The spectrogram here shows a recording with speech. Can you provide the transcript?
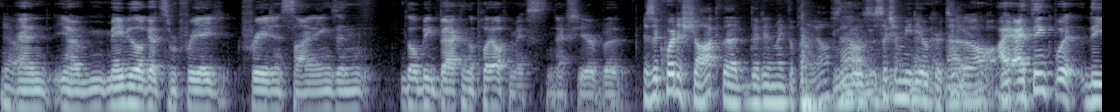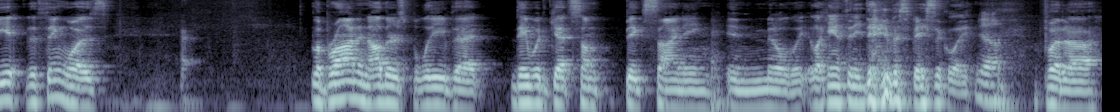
Yeah. and you know, maybe they'll get some free agent, free agent signings, and they'll be back in the playoff mix next year. But Is it quite a shock that they didn't make the playoffs? No, it was just such a no, mediocre no, team. Not at all. I, I think what the the thing was, LeBron and others believed that they would get some big signing in middle of the, like Anthony Davis, basically. Yeah. But uh,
